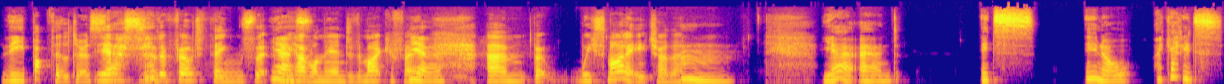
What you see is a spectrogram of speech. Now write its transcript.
The pop filters. Yes, the filter things that we have on the end of the microphone. Yeah. Um, but we smile at each other. Mm. Yeah, and it's you know, I get it's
